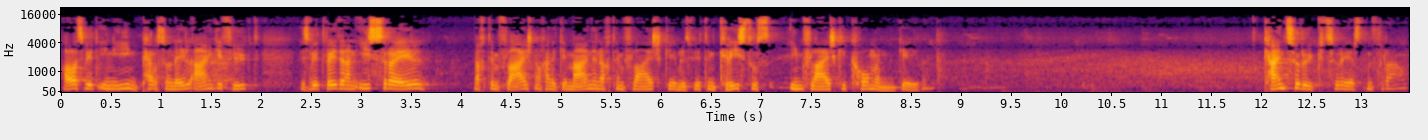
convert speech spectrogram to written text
Alles wird in ihn personell eingefügt. Es wird weder ein Israel nach dem Fleisch noch eine Gemeinde nach dem Fleisch geben. Es wird den Christus im Fleisch gekommen geben. Kein Zurück zur ersten Frau.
